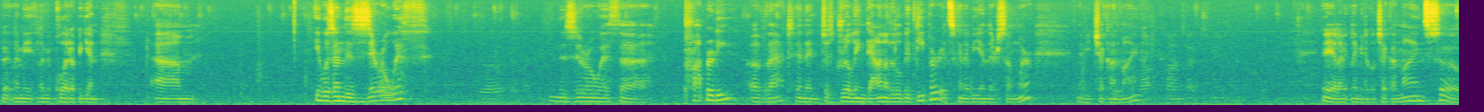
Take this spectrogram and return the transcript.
But let me let me pull it up again. Um, it was in the zeroth, in the zeroth uh, property of that, and then just drilling down a little bit deeper, it's going to be in there somewhere. Let me check on mine. Yeah, let me let me double check on mine. So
